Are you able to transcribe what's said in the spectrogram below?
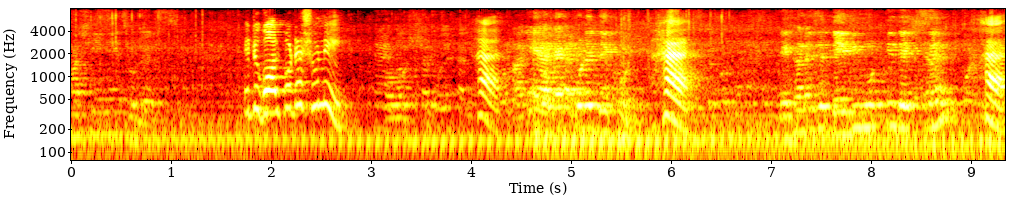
ভাসিয়ে নিয়ে চলে এসেছে। একটু গল্পটা শুনি? হ্যাঁ আগে এক এক করে দেখুন। হ্যাঁ। এখানে যে দেবী মূর্তি দেখছেন হ্যাঁ।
